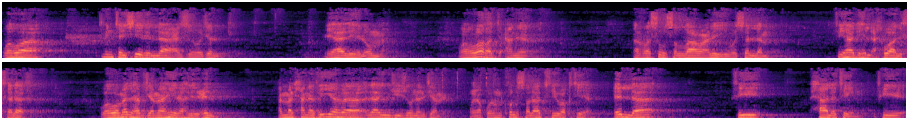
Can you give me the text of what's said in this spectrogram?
وهو من تيسير الله عز وجل لهذه الأمة وهو ورد عن الرسول صلى الله عليه وسلم في هذه الأحوال الثلاث وهو مذهب جماهير أهل العلم. أما الحنفية فلا يجيزون الجمع ويقولون كل صلاة في وقتها إلا في حالتين في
